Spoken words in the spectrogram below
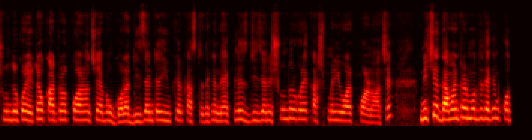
সুন্দর করে এটাও কাটওয়ার্ক করানো আছে এবং গলার ডিজাইনটা ইউকের কাজটা দেখেন নেকলেস ডিজাইনে সুন্দর করে কাশ্মীরি ওয়ার্ক করানো আছে। নিচে দামানটার মধ্যে দেখেন কত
